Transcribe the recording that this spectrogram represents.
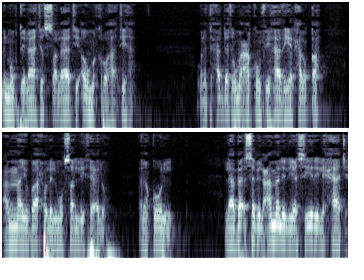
من مبطلات الصلاة أو مكروهاتها. ونتحدث معكم في هذه الحلقة عما يباح للمصلي فعله. فنقول لا بأس بالعمل اليسير لحاجة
